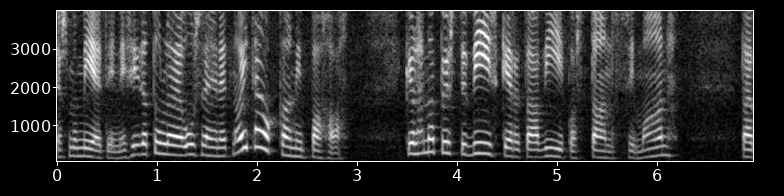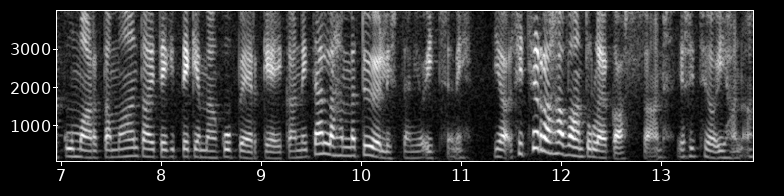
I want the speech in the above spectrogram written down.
jos mä mietin, niin siitä tulee usein, että no ei tämä olekaan niin paha. Kyllähän mä pystyn viisi kertaa viikossa tanssimaan tai kumartamaan tai tekemään kuperkeikan, niin tällähän mä työllistän jo itseni. Ja sitten se raha vaan tulee kassaan ja sitten se on ihanaa.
